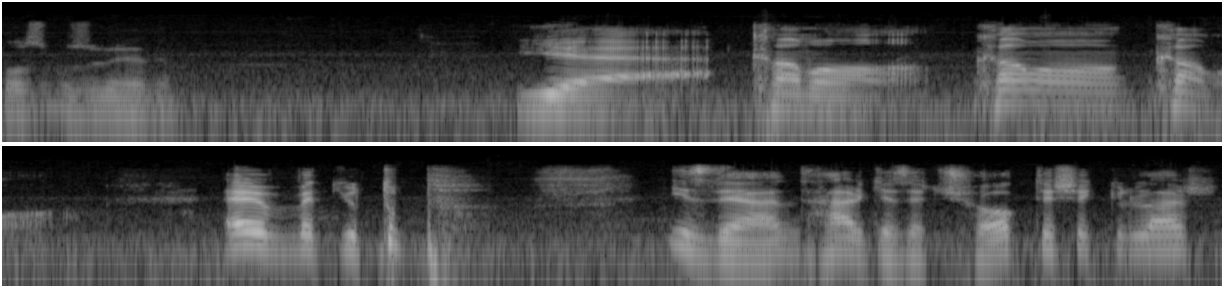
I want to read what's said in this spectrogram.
Pozumuzu verelim. Yeah, come on, come on, come on. Evet YouTube izleyen herkese çok teşekkürler.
